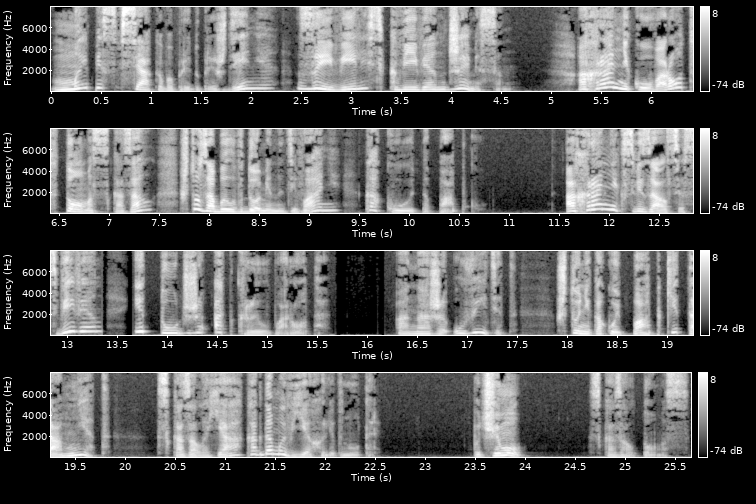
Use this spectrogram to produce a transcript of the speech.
Мы без всякого предупреждения заявились к Вивиан Джемисон. Охраннику у ворот Томас сказал, что забыл в доме на диване какую-то папку. Охранник связался с Вивиан и тут же открыл ворота. «Она же увидит, что никакой папки там нет», — сказала я, когда мы въехали внутрь. «Почему?» — сказал Томас.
